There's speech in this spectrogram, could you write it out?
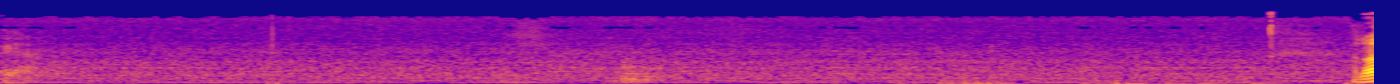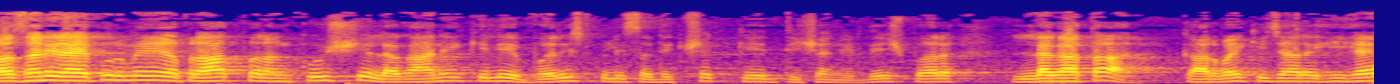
गया। राजधानी रायपुर में अपराध पर अंकुश लगाने के लिए वरिष्ठ पुलिस अधीक्षक के दिशा निर्देश पर लगातार कार्रवाई की जा रही है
